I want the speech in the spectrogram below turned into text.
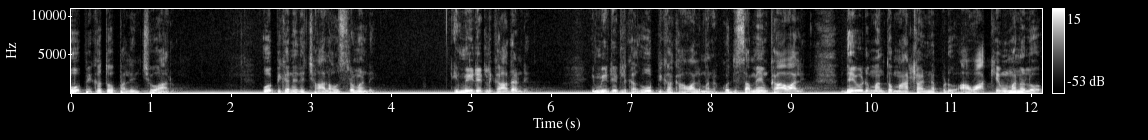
ఓపికతో ఫలించువారు. ఓపిక అనేది చాలా అవసరం అండి ఇమ్మీడియట్లీ కాదండి. ఇమీడియట్లీ కాదు ఓపిక కావాలి మనకు కొద్ది సమయం కావాలి. దేవుడు మనతో మాట్లాడినప్పుడు ఆ వాక్యము మనలో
